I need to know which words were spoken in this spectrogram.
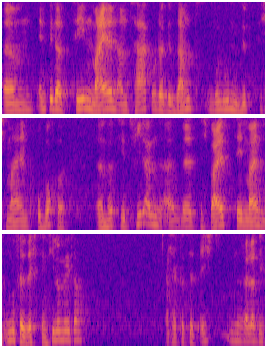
Ähm, entweder 10 Meilen am Tag oder Gesamtvolumen 70 Meilen pro Woche. Ähm, hört sich jetzt viel an, äh, wer es nicht weiß, 10 Meilen sind ungefähr 16 Kilometer. Ich habe das jetzt echt eine relativ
